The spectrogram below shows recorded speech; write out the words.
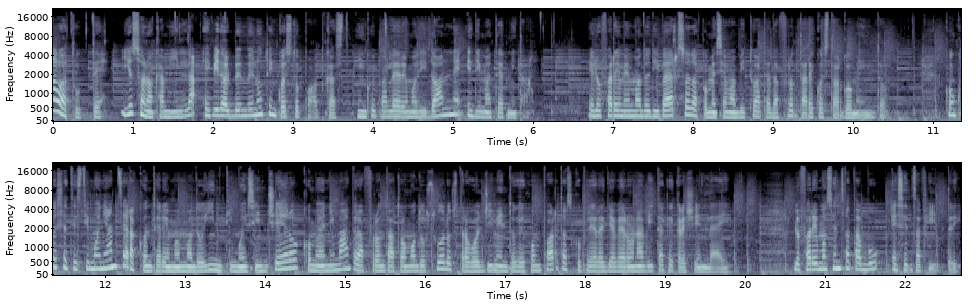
Ciao a tutte, io sono Camilla e vi do il benvenuto in questo podcast in cui parleremo di donne e di maternità. E lo faremo in modo diverso da come siamo abituati ad affrontare questo argomento. Con queste testimonianze racconteremo in modo intimo e sincero come ogni madre ha affrontato a modo suo lo stravolgimento che comporta scoprire di avere una vita che cresce in lei. Lo faremo senza tabù e senza filtri,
